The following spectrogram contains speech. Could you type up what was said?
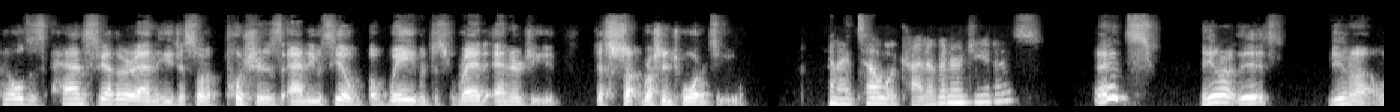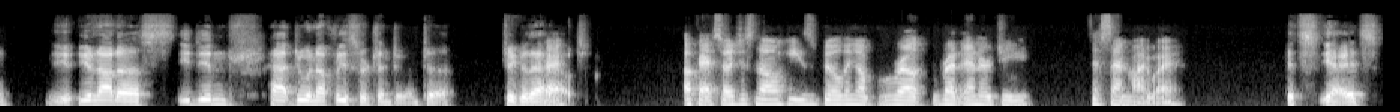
holds his hands together and he just sort of pushes, and you see a, a wave of just red energy just sh- rushing towards you. Can I tell what kind of energy it is? It's you know it's you know you're not a you didn't do enough research into him to figure that Okay. out. Okay, so I just know he's building up re- red energy to send my way. It's yeah, it's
